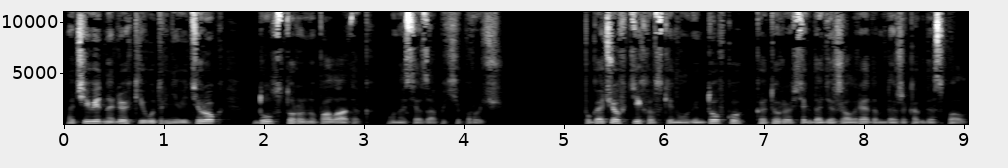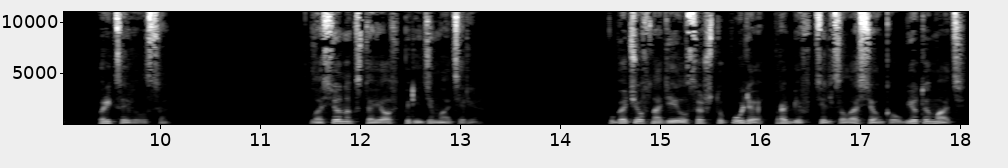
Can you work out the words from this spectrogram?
Очевидно, легкий утренний ветерок дул в сторону палаток, унося запахи прочь. Пугачев тихо вскинул винтовку, которую всегда держал рядом, даже когда спал. Прицелился. Лосенок стоял впереди матери. Пугачев надеялся, что пуля, пробив тельце лосенка, убьет и мать,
